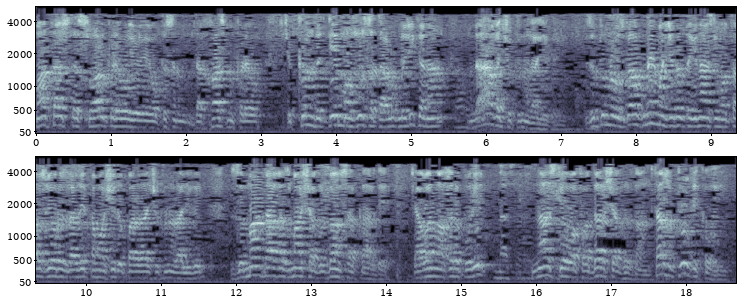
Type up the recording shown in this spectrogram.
ما تاسو ته سوال کړو یو یو قسم درخواست مې کړو چې کوم د دې موضوع سره تعلق لري کنه دا هغه چټونه را لګي زه دوم روزګار کومه مسجد ته نه سي متاز یو ورځ راځي تماشې د پاره دا چټونه را لګي زما دا غزما شاګردان سره کار دي چاوان اخر پوری ناس کې وفادار شاګردان تاسو ټول کې کوي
